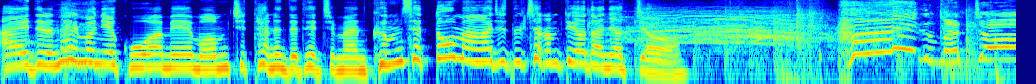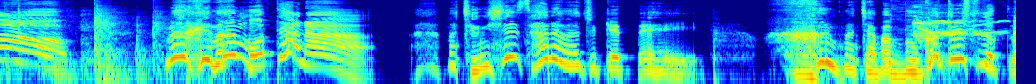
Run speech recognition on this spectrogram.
아이들은 할머니의 고함에 멈칫하는 듯 했지만 금세 또 망아지들처럼 뛰어다녔죠. 아이고 맞죠? 뭐 그만 못하나? 뭐 정신 사나워 죽겠대. 막 잡아 묶어둘 수도 없고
